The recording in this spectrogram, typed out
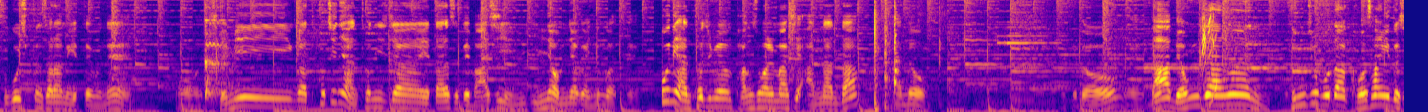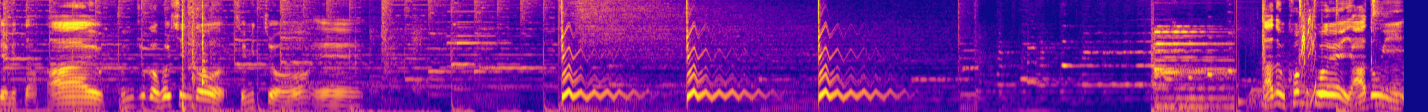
주고 싶은 사람이기 때문에 어, 재미가 터지냐 안 터지냐에 따라서 내 맛이 있, 냐 없냐가 있는 것 같아요. 폰이 안 터지면 방송할 맛이 안 난다? 아, no. 그래도 예. 나 명장은 군주보다 거상이 더 재밌다. 아유, 군주가 훨씬 더 재밌죠. 예. 나는 컴퓨터에 야동이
